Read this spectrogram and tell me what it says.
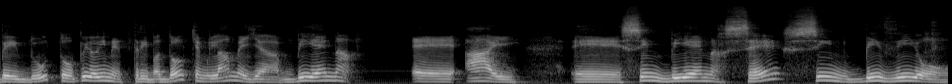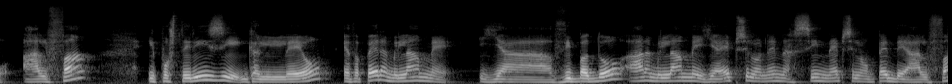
Beidou, το οποίο είναι τρίμπαντο και μιλάμε για B1i ε, ε, συν B1C συν B2α, υποστηρίζει Galileo, εδώ πέρα μιλάμε για δίμπαντο, άρα μιλάμε για ε1 συν ε5α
